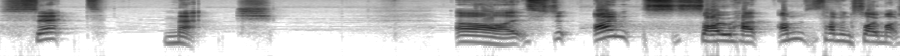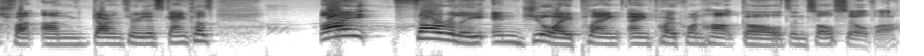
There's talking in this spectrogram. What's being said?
set, match. Ah, oh, it's just, I'm so ha I'm having so much fun um, going through this game because I thoroughly enjoy playing a Pokemon Heart Gold and Soul Silver.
